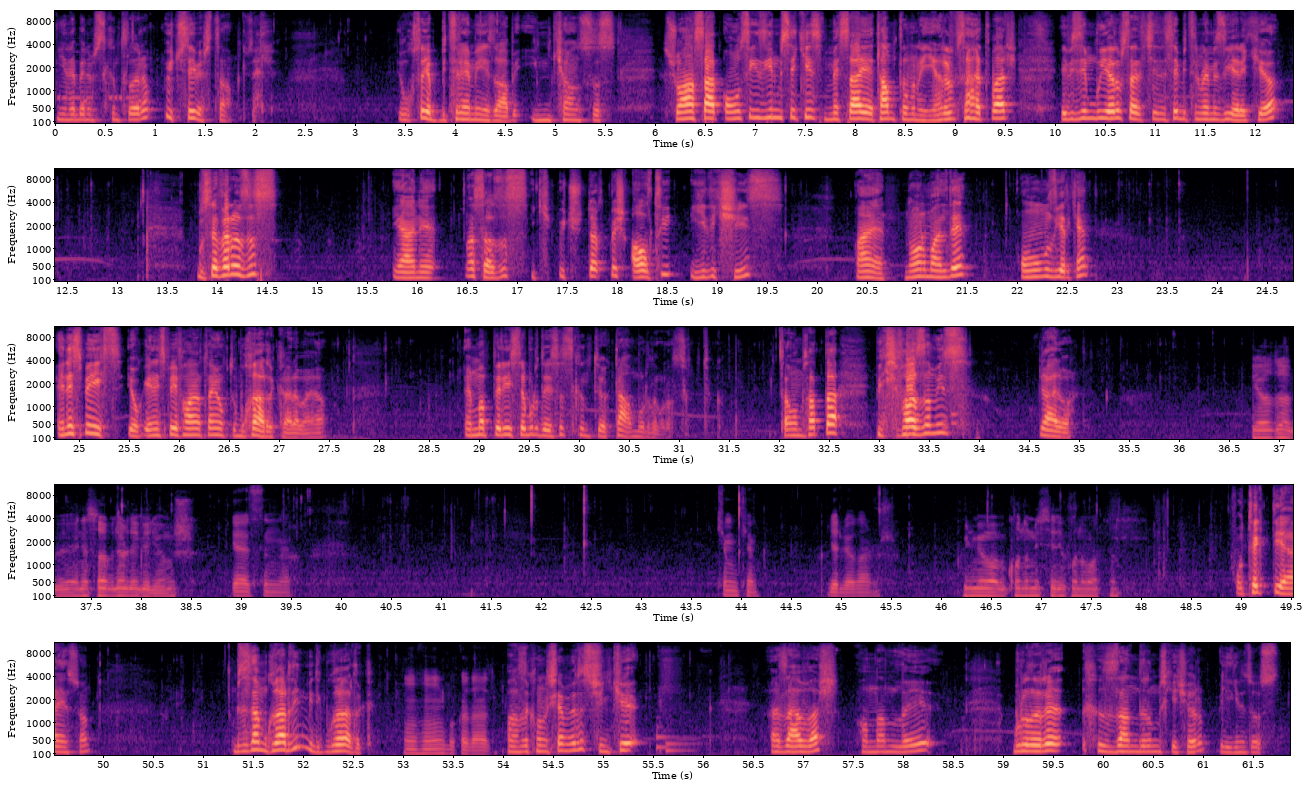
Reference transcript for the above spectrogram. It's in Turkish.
Yine benim sıkıntılarım. 3'te 1 tamam güzel. Yoksa ya bitiremeyiz abi. imkansız. Şu an saat 18.28. Mesaiye tam tamına yarım saat var. Ve bizim bu yarım saat içinde ise bitirmemiz gerekiyor. Bu sefer azız. Yani nasıl azız? 2, 3, 4, 5, 6, 7 kişiyiz. Aynen. Normalde olmamız gereken NSPX yok. NSP falan zaten yoktu. Bu kadardık galiba ya. Mbappe ise buradaysa sıkıntı yok. Tamam burada burada sıkıntı yok. Tamam hatta bir kişi fazla mıyız? Galiba. Yaz abi Enes abiler de geliyormuş. Gelsinler. Kim kim? Geliyorlarmış. Bilmiyorum abi konum istedi konum attım. O tekti ya en son. Biz zaten bu kadar değil miydik? Bu kadardık. Hı hı bu kadardı. Fazla konuşamıyoruz çünkü azabı var. Ondan dolayı buraları hızlandırılmış geçiyorum. Bilginiz olsun.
